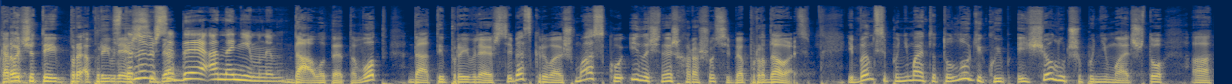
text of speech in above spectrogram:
Короче, ты про- проявляешь Становишься себя... де-анонимным. Да, вот это вот. Да, ты проявляешь себя, скрываешь маску и начинаешь хорошо себя продавать. И Бэнкси понимает эту логику и еще лучше понимает, что а,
